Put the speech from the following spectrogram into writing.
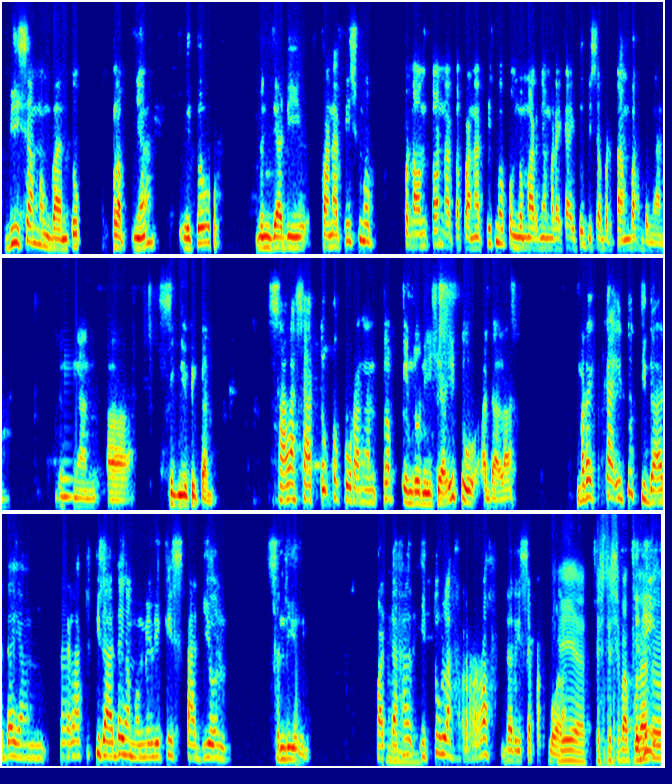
bisa membantu klubnya itu menjadi fanatisme penonton atau fanatisme penggemarnya mereka itu bisa bertambah dengan dengan uh, signifikan. Salah satu kekurangan klub Indonesia itu adalah mereka itu tidak ada yang relatif tidak ada yang memiliki stadion sendiri. Padahal hmm. itulah roh dari sepak bola. Iya, bisnis sepak bola Jadi, itu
